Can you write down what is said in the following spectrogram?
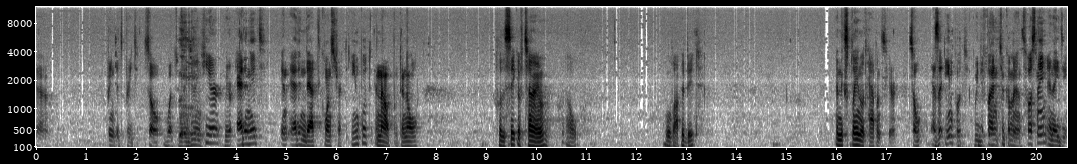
uh, printed pretty. So what we're doing here, we're adding it and adding that construct input and output. And I'll, for the sake of time, I'll move up a bit and explain what happens here. So as an input, we define two commands, hostname and ID.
